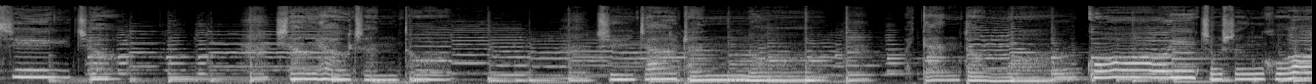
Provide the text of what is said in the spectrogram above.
气球，想要挣脱虚假承诺，会感动我。过一种生活，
